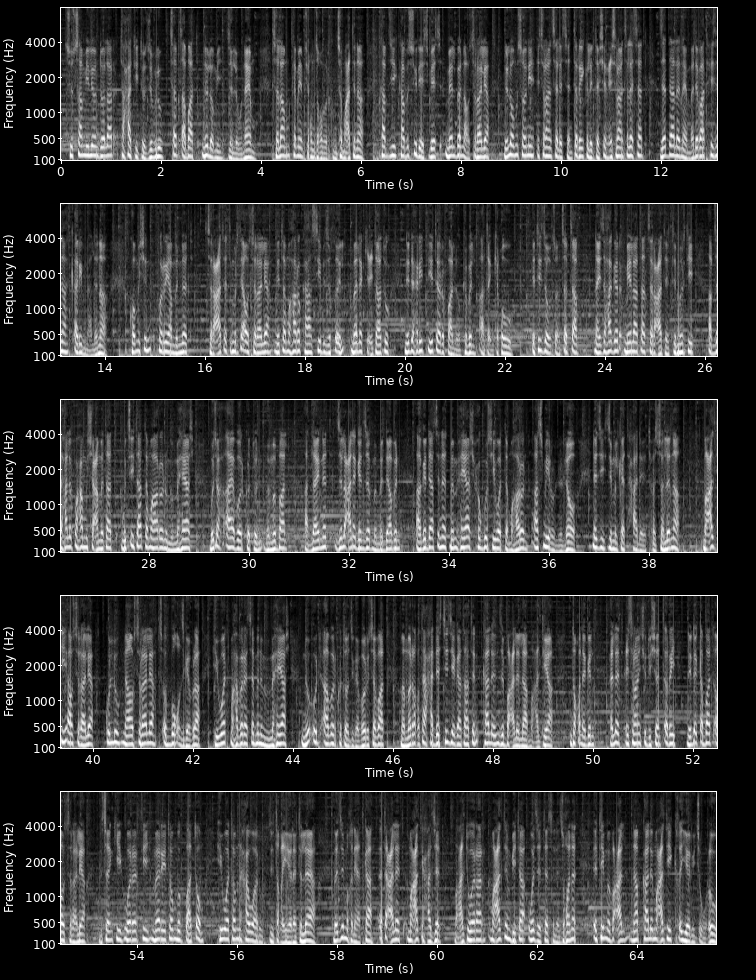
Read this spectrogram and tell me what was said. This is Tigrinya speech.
ስሳ ሚልዮን ዶላር ተሓቲቱ ዝብሉ ጸብጻባት ንሎሚ ዘለዉና እዮም። ሰላም ከመይ ኣምሲኹም ዝኸበርኩም ሰማዕትና ካብዚ ካብ ስቱድዮ ስቤስ ሜልበርን ኣውስትራልያ ንሎሚ ሶኒ 23 ጥሪ 223 ዘዳለናዮ መደባት ሒዝና ቀሪብና ኣለና። ኮሚሽን ፍርያምነት ስርዓተ ትምህርቲ ኣውስትራልያ ንተምሃሮ ክሃሲ ብዝኽእል መለክዒታቱ ንድሕሪት ይተርፍ ኣሎ ክብል ኣጠንቂቑ እቲ ዘውፅኦ ጸብጻብ ናይዚ ሃገር ሜላታት ስርዓተ ትምህርቲ ኣብ ዝሓለፉ ሓሙሽተ ዓመታት ውፅኢታት ተምሃሮ ንምምሕያሽ ብዙሕ ኣየበርከቱን ብምባል ኣድላይነት ዝለዓለ ገንዘብ ምምዳብን ኣገዳስነት ምምሕያሽ ሕጉስ ህይወት ተምሃሮን ኣስሚሩሉ ኣሎ ነዚ ዝምልከት ሓደ ትሕሶ ኣለና መዓልቲ ኣውስትራልያ ኩሉ ንኣውስትራልያ ጽቡቕ ዝገብራ ህይወት ማሕበረሰብን ምምሕያሽ ንኡድ ኣበርክቶ ዝገበሩ ሰባት መመረቕታ ሓደስቲ ዜጋታትን ካልእን ዝበዓለላ መዓልቲ እያ እንተኾነ ግን ዕለት 26 ጥሪ ንደቀባት ኣውስትራልያ ብሰንኪ ወረርቲ መሬቶም ምቋጦም ህይወቶም ንሓዋሩ ዝተቐየረትላ እያ በዚ ምኽንያት ከ እቲ ዓለት መዓልቲ ሓዘን መዓልቲ ወራር መዓልቲ እምቢታ ወዘተ ስለ ዝኾነት እቲ ምብዓል ናብ ካልእ መዓልቲ ክቕየር ይጽውዑ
